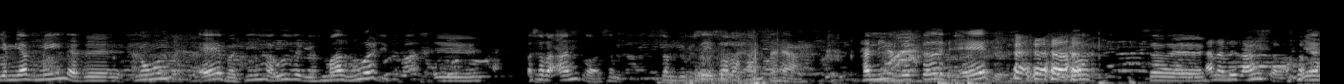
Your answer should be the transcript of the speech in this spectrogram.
jamen jeg vil mene, at øh, nogle aber, de har udviklet sig meget hurtigt. Øh, og så er der andre, som, som du kan se, så er der Hamza her. Han ligner lidt stadig en abe. ikke? Så øh, Han er lidt langsommere. ja,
